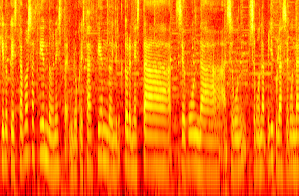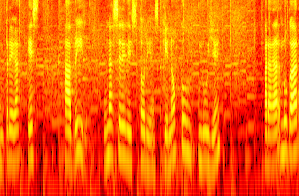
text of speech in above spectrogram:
que lo que estamos haciendo en esta, lo que está haciendo el director en esta segunda, segun- segunda película, segunda entrega, es abrir una serie de historias que no concluye para dar lugar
